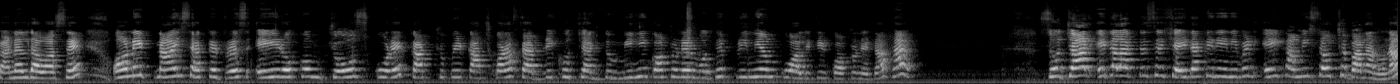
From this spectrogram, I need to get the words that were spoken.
প্যানেল দেওয়া আছে। অনেক নাইস একটা ড্রেস এইরকম জোস করে কাটচুপির কাজ করা। ফ্যাব্রিক হচ্ছে একদম মিহি কটনের মধ্যে প্রিমিয়াম কোয়ালিটির কটন এটা হ্যাঁ? সো যার এটা লাগতেছে সেইটাকে নিয়ে নেবেন। এই কামিজটা হচ্ছে বানানো, না?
